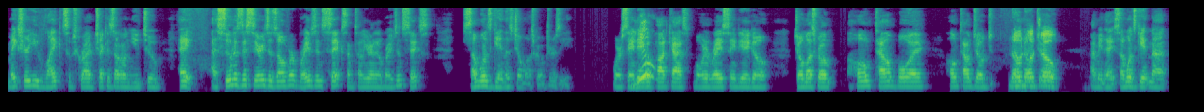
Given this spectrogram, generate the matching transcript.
make sure you like, subscribe, check us out on YouTube. Hey, as soon as this series is over, Braves in six. I'm telling you right now, Braves in six. Someone's getting this Joe Musgrove jersey. We're a San Diego You- podcast, born and raised San Diego. Joe Musgrove, hometown boy, hometown Joe. No, No, no, no, Joe. Joe. I mean, hey, someone's getting that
